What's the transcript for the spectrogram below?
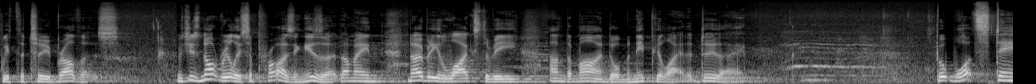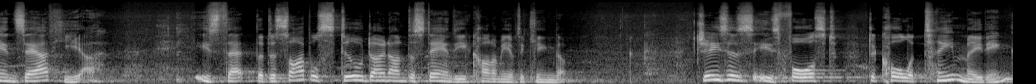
with the two brothers which is not really surprising, is it? I mean, nobody likes to be undermined or manipulated, do they? But what stands out here is that the disciples still don't understand the economy of the kingdom. Jesus is forced to call a team meeting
